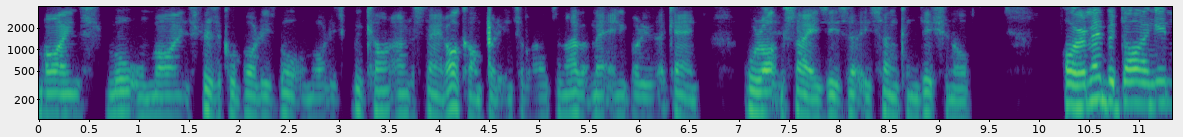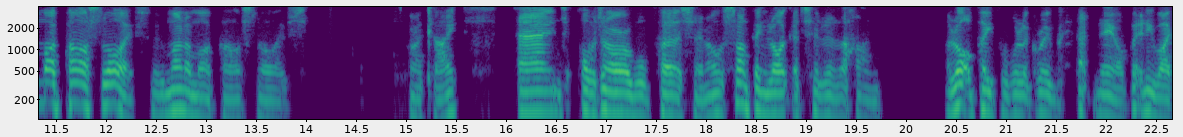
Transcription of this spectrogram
minds, mortal minds, physical bodies, mortal bodies, we can't understand. I can't put it into words, and I haven't met anybody that can. All I can say is, is that it's unconditional. I remember dying in my past life, in one of my past lives. Okay and I was an horrible person. I was something like Attila the Hun. A lot of people will agree with that now. But anyway,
